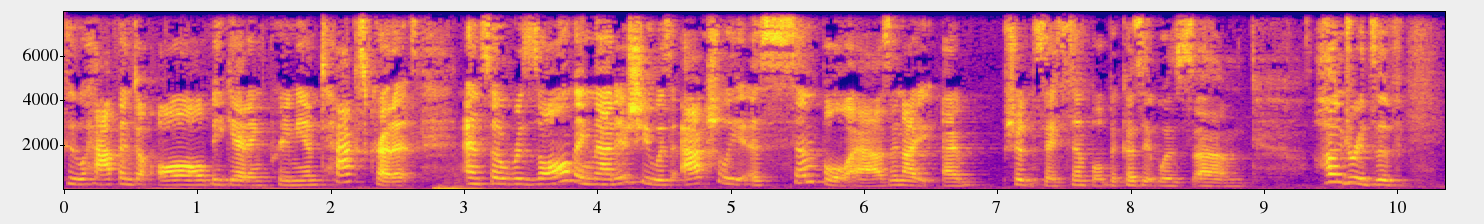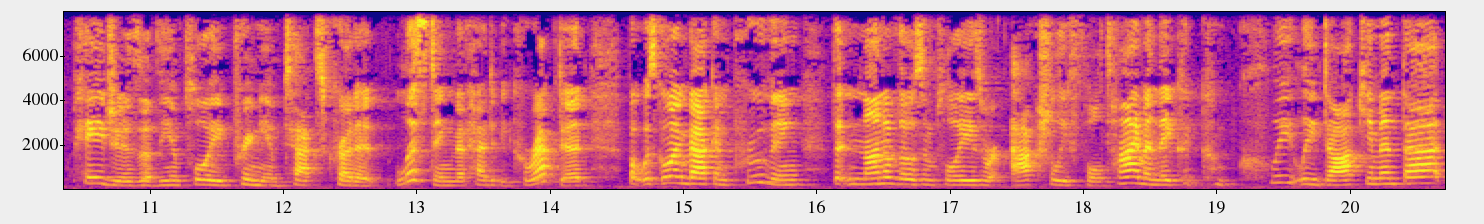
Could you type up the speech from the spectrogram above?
who happen to all be getting premium tax credits. And so resolving that issue was actually as simple as, and I, I shouldn't say simple because it was um, hundreds of pages of the employee premium tax credit listing that had to be corrected, but was going back and proving that none of those employees were actually full time and they could completely document that.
